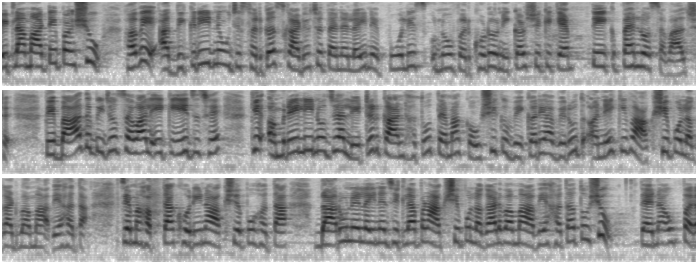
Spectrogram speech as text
એટલા માટે પણ શું? હવે આ દીકરીનું જે સરઘસ કાઢ્યું છે તેને લઈને પોલીસનો વરઘોડો નીકળશે કે કેમ? તે એક પહેલો સવાલ છે. તે બાદ બીજો સવાલ એક એ જ છે કે અમરેલીનો જે લેટર કાંડ હતો તેમાં કૌશિક વેકરિયા વિરુદ્ધ અનેક એવા આક્ષેપો લગાડવામાં આવ્યા હતા. જેમાં હપ્તાખોરીના આક્ષેપો હતા, દારૂને લઈને જેટલા પણ આક્ષેપો લગાડવામાં આવ્યા હતા તો શું? તેના ઉપર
